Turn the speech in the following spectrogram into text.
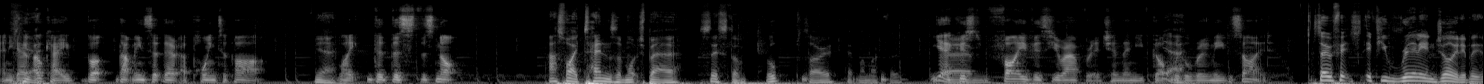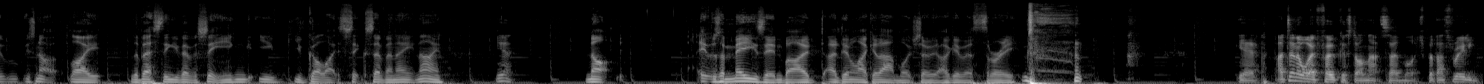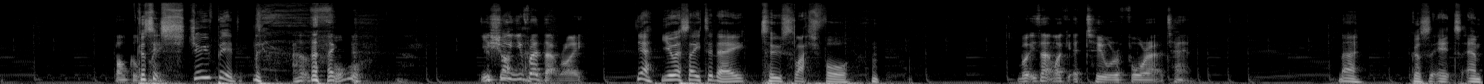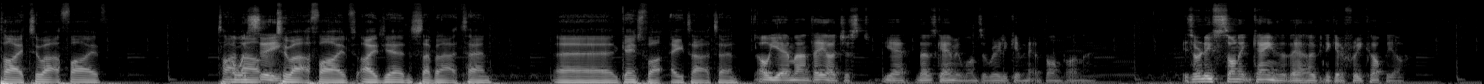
And you go, Yeah. okay, but that means that they're a point apart. yeah. Like th- there's there's not. That's why 10's a much better system. Oops, sorry, hit my microphone. Yeah, because Um, five is your average, and then you've got Yeah. wiggle room either side. So if it's if you really enjoyed it, but it's not like the best thing you've ever seen, you can you you've got like six, seven, eight, nine. Yeah. Not. It was amazing, but I, I didn't like it that much, so I'll give it a three. Yeah, I don't know why I focused on that so much, but that's really boggles Because it's stupid. Oh, out of four. you sure not- you've read that right? yeah, USA Today two slash four. But is that like a two or a four out of ten? No, because it's Empire two out of five. Time Oh, out two out of five. IGN seven out of ten. Uh, GameSpot eight out of ten. Oh yeah, man, they are just yeah. Those gaming ones are really giving it a bump, aren't they? Is there a new Sonic game that they're hoping to get a free copy of?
